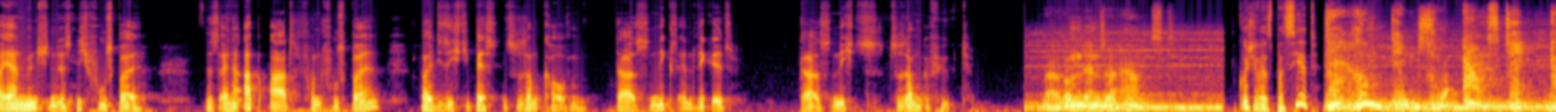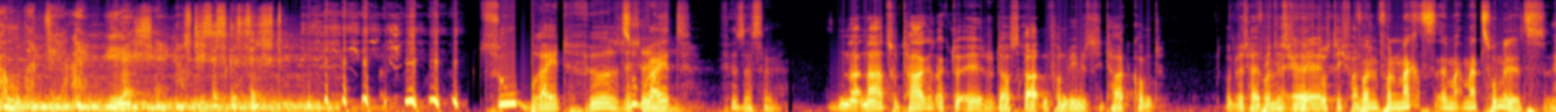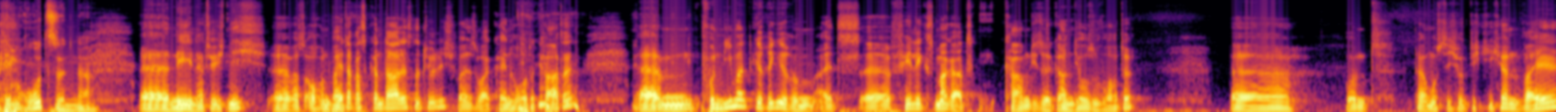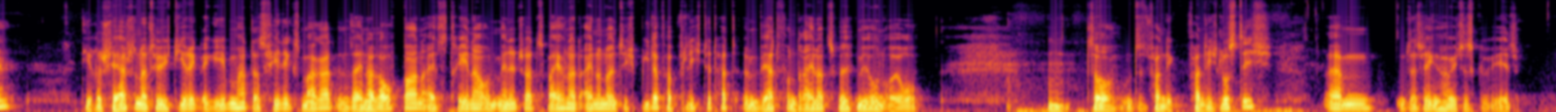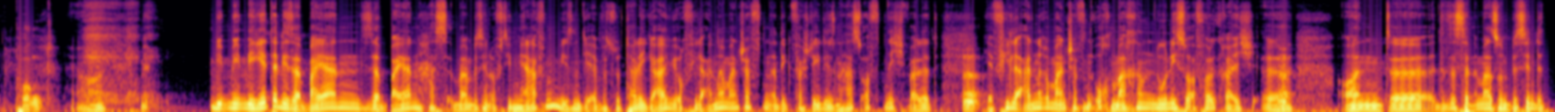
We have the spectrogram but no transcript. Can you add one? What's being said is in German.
Bayern München ist nicht Fußball. Das ist eine Abart von Fußball, weil die sich die Besten zusammenkaufen. Da ist nichts entwickelt. Da ist nichts zusammengefügt. Warum denn so ernst? Kuschi, was ist passiert? Warum denn so ernst? Zaubern wir ein Lächeln auf dieses Gesicht. Zu breit für Sessel. Zu breit für Sessel. Na, nahezu tagesaktuell. Du darfst raten, von wem das Zitat kommt. Und weshalb ich das vielleicht äh, lustig fand. Von, von Max, äh, Mats Hummels, dem Rotsünder. Äh, nee, natürlich nicht. Äh, was auch ein weiterer Skandal ist natürlich, weil es war keine rote Karte. ähm, von niemand Geringerem als äh, Felix Magath kamen diese grandiosen Worte. Äh, und da musste ich wirklich kichern, weil die Recherche natürlich direkt ergeben hat, dass Felix Magath in seiner Laufbahn als Trainer und Manager 291 Spieler verpflichtet hat im Wert von 312 Millionen Euro. Hm. So, und das fand ich, fand ich lustig. Ähm, und deswegen habe ich das gewählt. Punkt. Ja. Mir, mir, mir geht ja dieser Bayern, dieser Bayern-Hass immer ein bisschen auf die Nerven. Mir sind die einfach total egal, wie auch viele andere Mannschaften. Und ich verstehe diesen Hass oft nicht, weil es Ja. ja. viele andere Mannschaften auch machen, nur nicht so erfolgreich. Äh, Ja. Und äh, das ist dann immer so ein bisschen das,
